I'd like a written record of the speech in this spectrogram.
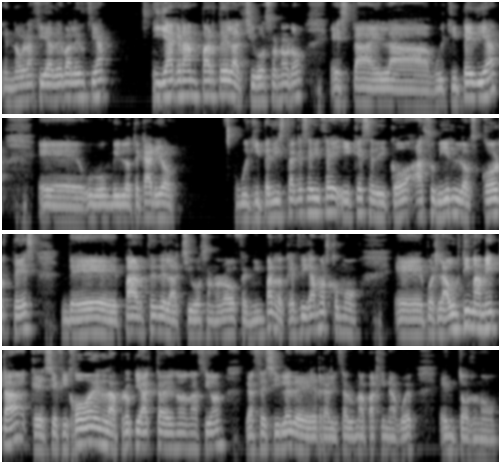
Etnografía de Valencia y ya gran parte del archivo sonoro está en la Wikipedia. hubo un bibliotecario wikipedista que se dice y que se dedicó a subir los cortes de parte del archivo sonoro Fermín Pardo, que es digamos como eh, pues la última meta que se fijó en la propia acta de donación de accesible de realizar una página web en torno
